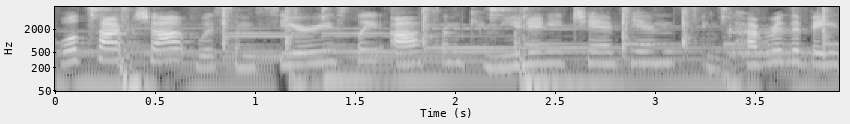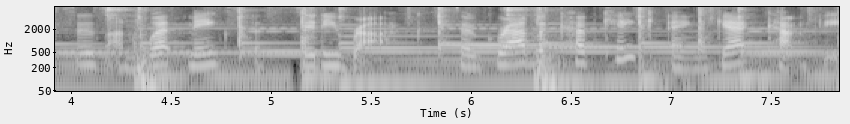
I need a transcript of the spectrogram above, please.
We'll talk shop with some seriously awesome community champions and cover the bases on what makes a city rock. So grab a cupcake and get comfy.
